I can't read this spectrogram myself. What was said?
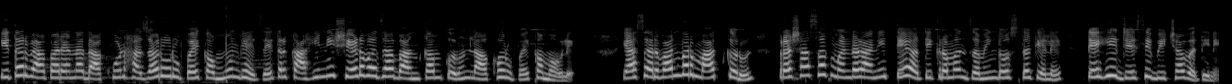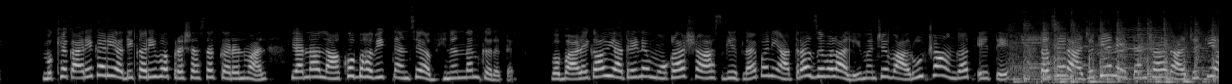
इतर व्यापाऱ्यांना दाखवून हजारो रुपये कमवून घ्यायचे तर काहींनी शेडवजा बांधकाम करून लाखो रुपये कमवले. या सर्वांवर मात करून प्रशासक मंडळाने ते अतिक्रमण जमीनदोस्त केले तेही जेसीबीच्या वतीने. मुख्य कार्यकारी अधिकारी व प्रशासक करणवाल यांना लाखो भाविक त्यांचे अभिनंदन करत आहेत. व बाळेगाव यात्रेने मोकळा श्वास घेतलाय पण यात्रा जवळ आली म्हणजे वारूच्या अंगात येते तसे राजकीय नेत्यांच्या राजकीय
